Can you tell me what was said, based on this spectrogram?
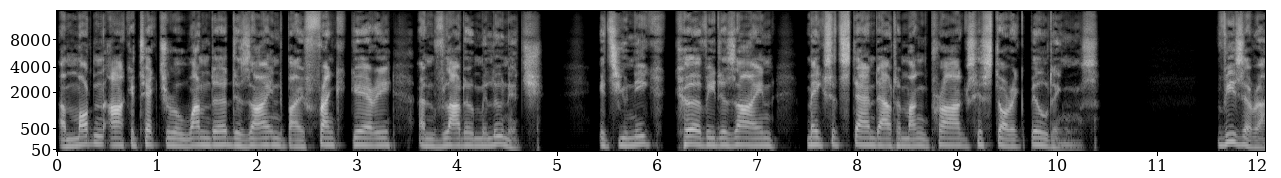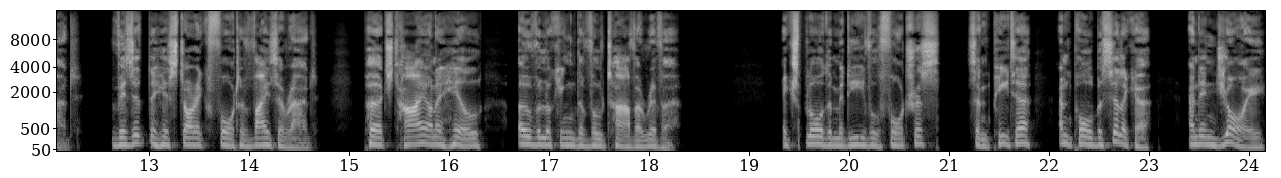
a modern architectural wonder designed by Frank Gehry and Vlado Milunić. Its unique, curvy design makes it stand out among Prague's historic buildings. Vyšehrad. Visit the historic fort of Vyšehrad, perched high on a hill overlooking the Vltava River. Explore the medieval fortress, St. Peter and Paul Basilica, and enjoy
